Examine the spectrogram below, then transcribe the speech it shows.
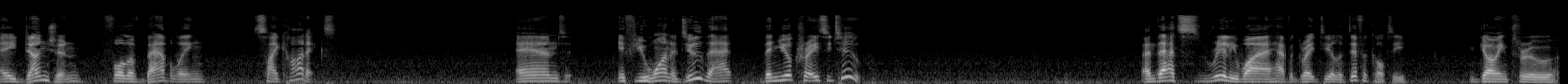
a dungeon full of babbling psychotics. And if you want to do that, then you're crazy too. And that's really why I have a great deal of difficulty going through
